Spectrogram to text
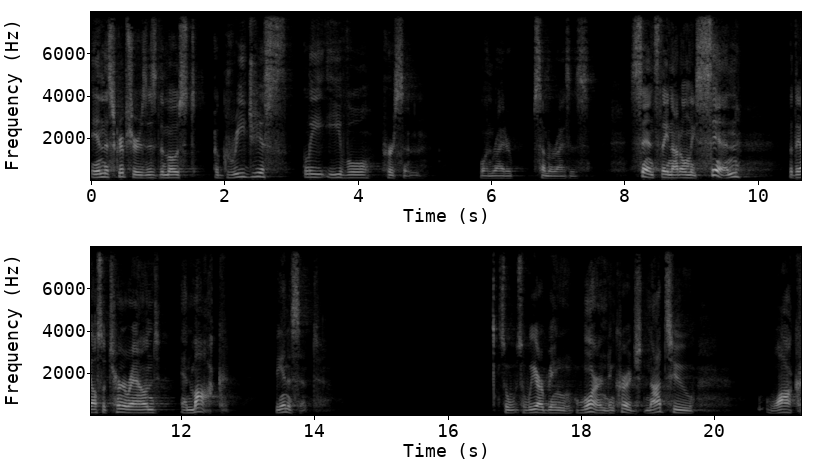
in the scriptures is the most egregiously evil person, one writer summarizes, since they not only sin, but they also turn around and mock the innocent. So, so we are being warned, encouraged not to walk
